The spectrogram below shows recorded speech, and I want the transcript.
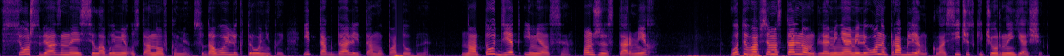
все связанное с силовыми установками, судовой электроникой и так далее и тому подобное. На то дед имелся, он же стармех. Вот и во всем остальном для меня миллионы проблем, классический черный ящик.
